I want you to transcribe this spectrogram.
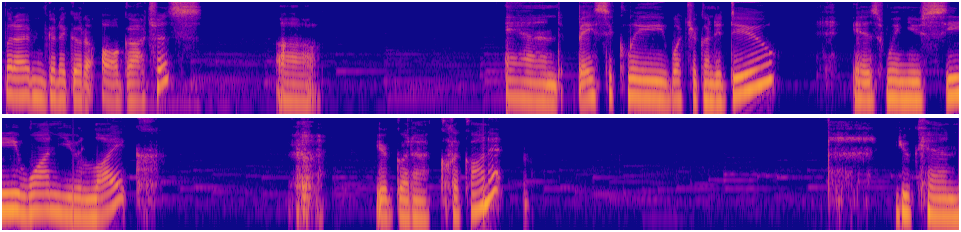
But I'm going to go to all gachas. Uh, and basically what you're going to do is when you see one you like, you're going to click on it. You can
